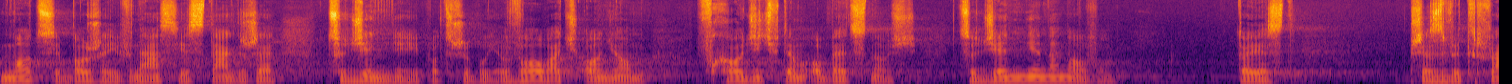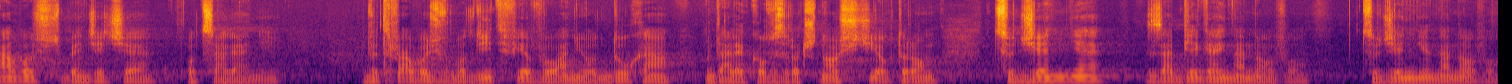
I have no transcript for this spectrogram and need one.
mocy Bożej w nas jest tak, że codziennie jej potrzebuję. Wołać o nią, wchodzić w tę obecność, codziennie na nowo. To jest przez wytrwałość będziecie ocaleni. Wytrwałość w modlitwie, w wołaniu o ducha, w dalekowzroczności, o którą codziennie zabiegaj na nowo, codziennie na nowo.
